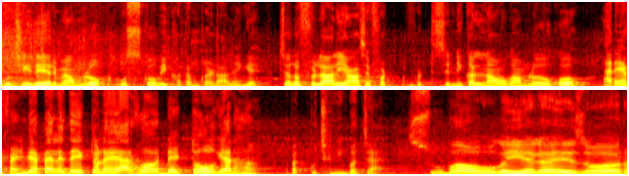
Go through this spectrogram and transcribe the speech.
कुछ ही देर में हम लोग उसको भी ख़त्म कर डालेंगे। चलो फ़िलहाल यहाँ से फट फट से निकलना होगा हम लोगों को। अरे फ्रेंड भैया पहले देख तो ले यार वो डेड तो हो गया ना। पर कुछ नहीं बचा है। सुबह हो गई है गैस और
